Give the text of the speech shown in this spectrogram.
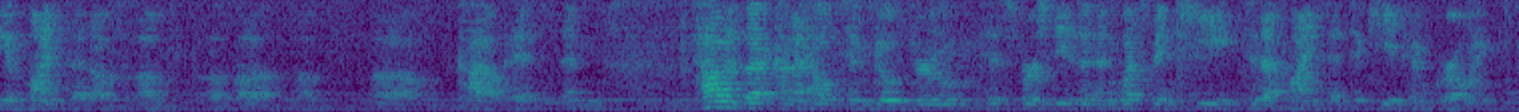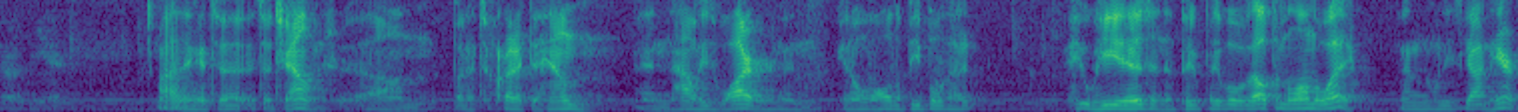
the mindset of, of, of, uh, of, um, Kyle Pitts. And how has that kind of helped him go through his first season and what's been key to that mindset to keep him growing throughout the year? I think it's a it's a challenge, um, but it's a credit to him and how he's wired, and you know all the people that who he is, and the people who helped him along the way, and when he's gotten here.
